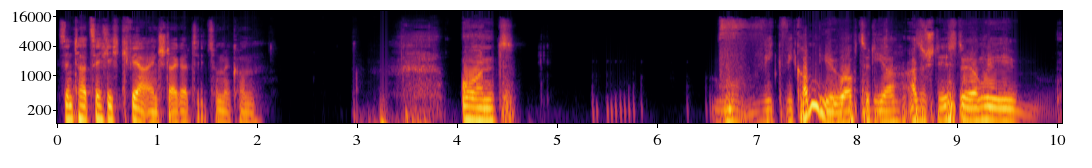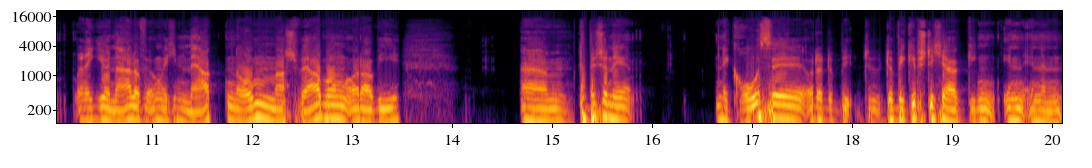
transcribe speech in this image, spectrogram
sind tatsächlich Quereinsteiger, die zu mir kommen. Und wie, wie kommen die überhaupt zu dir? Also stehst du irgendwie regional auf irgendwelchen Märkten rum, machst Werbung oder wie? Ähm, du bist ja eine, eine große oder du, du, du begibst dich ja gegen in, in einen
